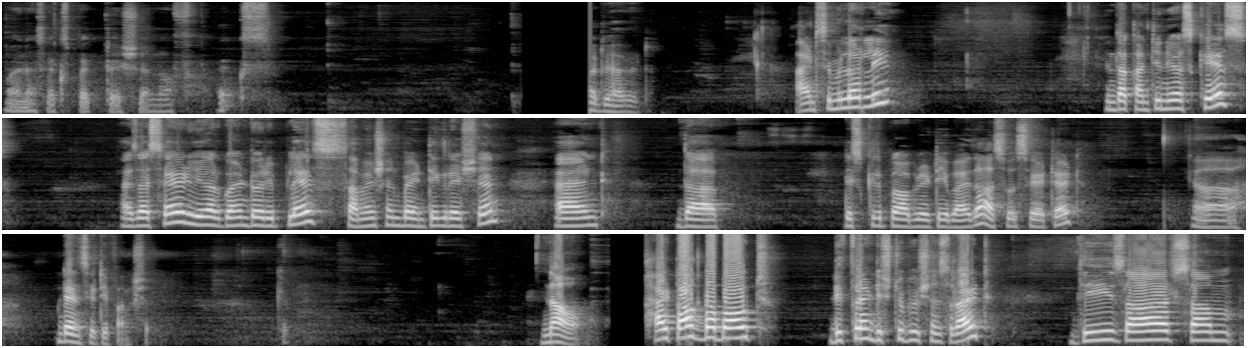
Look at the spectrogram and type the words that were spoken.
minus expectation of x. But we have it. And similarly, in the continuous case, as I said, we are going to replace summation by integration and the discrete probability by the associated uh, density function. Okay. Now, I talked about different distributions, right? These are some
